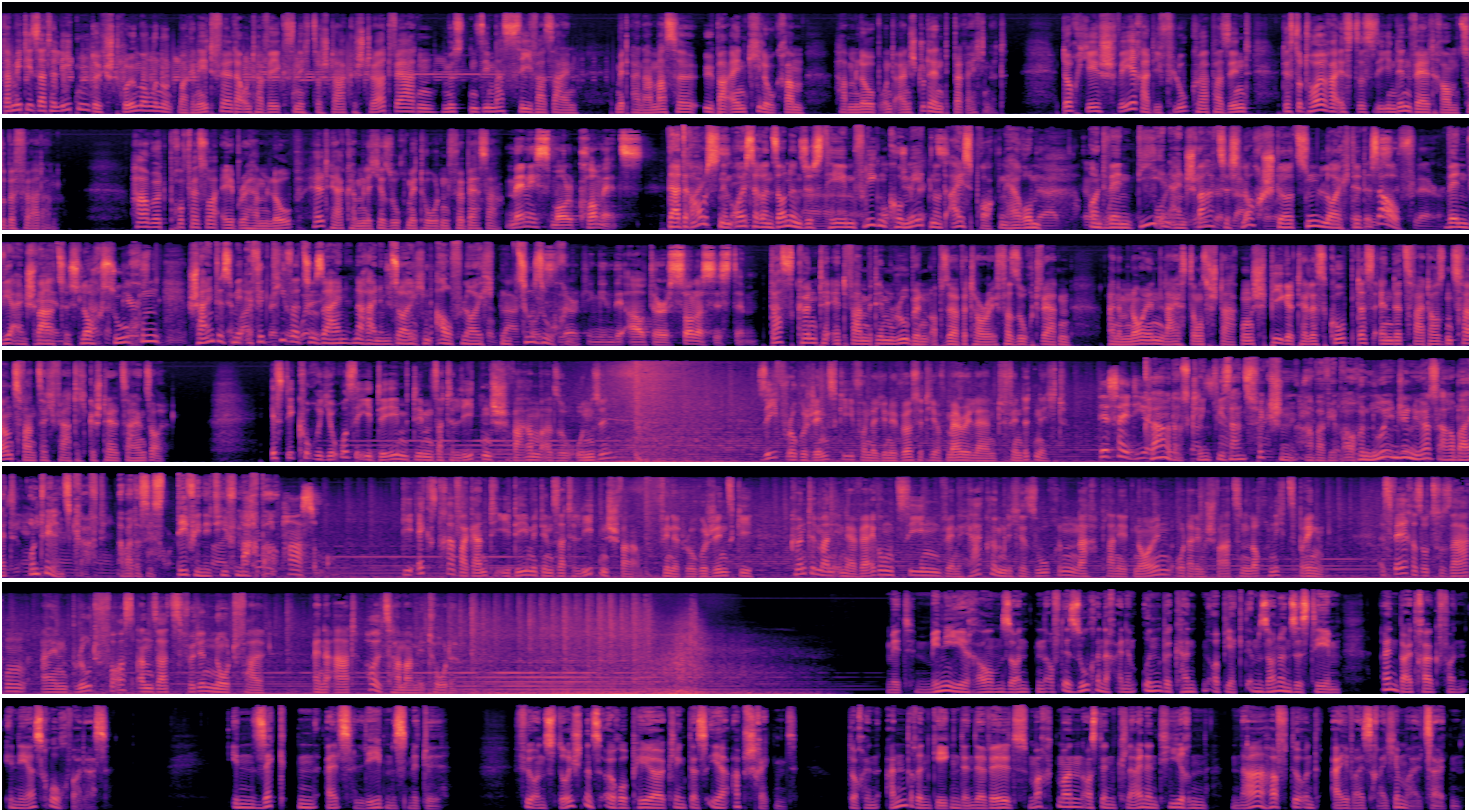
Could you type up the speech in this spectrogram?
Damit die Satelliten durch Strömungen und Magnetfelder unterwegs nicht so stark gestört werden, müssten sie massiver sein, mit einer Masse über ein Kilogramm, haben Loeb und ein Student berechnet. Doch je schwerer die Flugkörper sind, desto teurer ist es, sie in den Weltraum zu befördern. Harvard-Professor Abraham Loeb hält herkömmliche Suchmethoden für besser. Da draußen im äußeren Sonnensystem fliegen Kometen und Eisbrocken herum. Und wenn die in ein schwarzes Loch stürzen, leuchtet es auf. Wenn wir ein schwarzes Loch suchen, scheint es mir effektiver zu sein, nach einem solchen Aufleuchten zu suchen. Das könnte etwa mit dem Rubin Observatory versucht werden, einem neuen leistungsstarken Spiegelteleskop, das Ende 2022 fertiggestellt sein soll. Ist die kuriose Idee mit dem Satellitenschwarm also Unsinn? Siv Rogozinski von der University of Maryland findet nicht. Klar, das klingt wie Science Fiction, aber wir brauchen nur Ingenieursarbeit und Willenskraft. Aber das ist definitiv machbar. Die extravagante Idee mit dem Satellitenschwarm, findet Rogozinski, könnte man in Erwägung ziehen, wenn herkömmliche Suchen nach Planet 9 oder dem Schwarzen Loch nichts bringen. Es wäre sozusagen ein Brute Force Ansatz für den Notfall, eine Art Holzhammer-Methode. Mit Mini-Raumsonden auf der Suche nach einem unbekannten Objekt im Sonnensystem. Ein Beitrag von Eneas Roch war das. Insekten als Lebensmittel. Für uns Durchschnittseuropäer klingt das eher abschreckend. Doch in anderen Gegenden der Welt macht man aus den kleinen Tieren nahrhafte und eiweißreiche Mahlzeiten.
